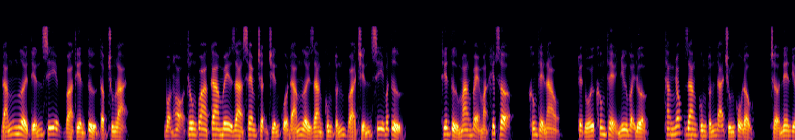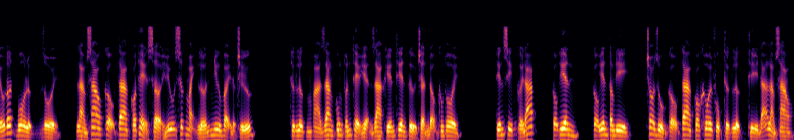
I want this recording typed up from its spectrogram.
đám người tiến sĩ và thiên tử tập trung lại. Bọn họ thông qua camera xem trận chiến của đám người giang cung tuấn và chiến sĩ bất tử thiên tử mang vẻ mặt khiếp sợ, không thể nào, tuyệt đối không thể như vậy được, Thăng nhóc giang cung tuấn đã trúng cổ độc, trở nên yếu ớt vô lực rồi, làm sao cậu ta có thể sở hữu sức mạnh lớn như vậy được chứ? Thực lực mà giang cung tuấn thể hiện ra khiến thiên tử chấn động không thôi. Tiến sĩ cười đáp, cậu thiên, cậu yên tâm đi, cho dù cậu ta có khôi phục thực lực thì đã làm sao,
